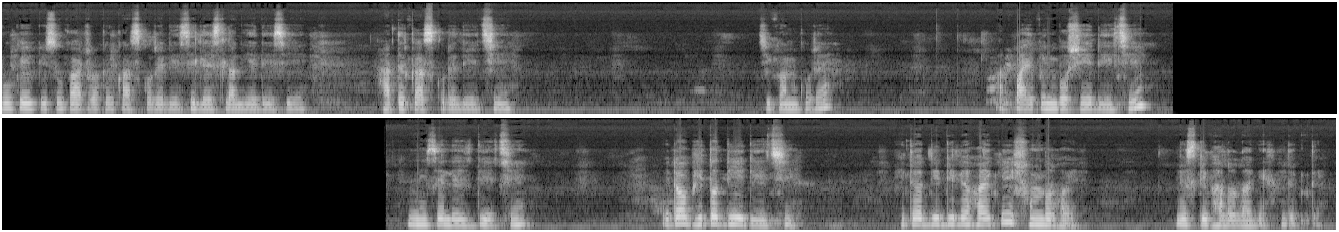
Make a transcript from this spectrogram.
বুকেও কিছু কাটওয়ার্কের কাজ করে দিয়েছি, লেস লাগিয়ে দিয়েছি, হাতের কাজ করে দিয়েছি, চিকন করে। আর পাইপিং বসিয়ে দিয়েছি। নিচে লেস দিয়েছি। এটাও ভিতর দিয়ে দিয়েছি। ভিতর দিয়ে দিলে হয় কি? সুন্দর হয়। জিনিসটি ভালো লাগে দেখতে।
